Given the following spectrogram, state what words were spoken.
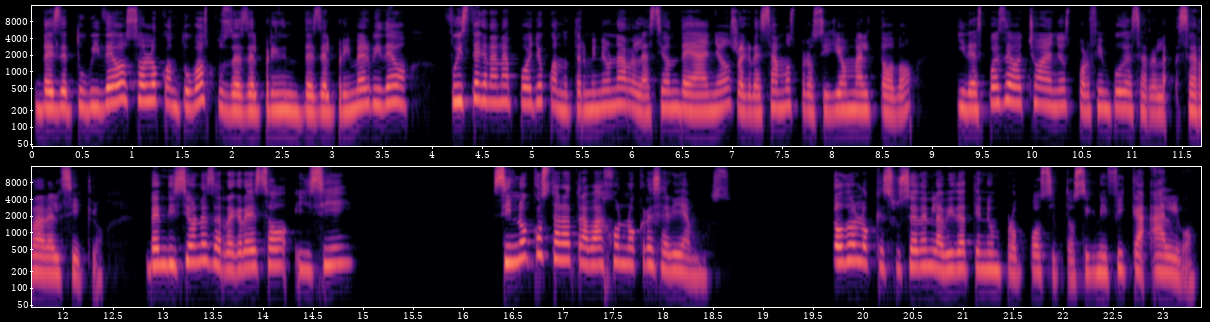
desde tu video solo con tu voz, pues desde el, desde el primer video Fuiste gran apoyo cuando terminé una relación de años, regresamos, pero siguió mal todo. Y después de ocho años, por fin pude cerrar el ciclo. Bendiciones de regreso y sí, si no costara trabajo, no creceríamos. Todo lo que sucede en la vida tiene un propósito, significa algo.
